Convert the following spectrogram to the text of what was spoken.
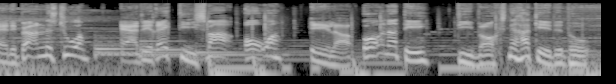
er det børnenes tur. Er det rigtige svar over eller under det, de voksne har gættet på?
